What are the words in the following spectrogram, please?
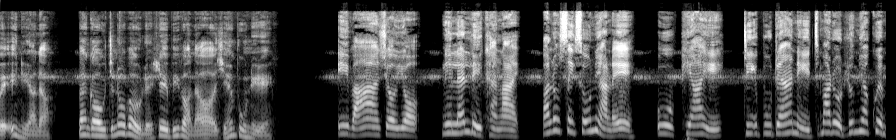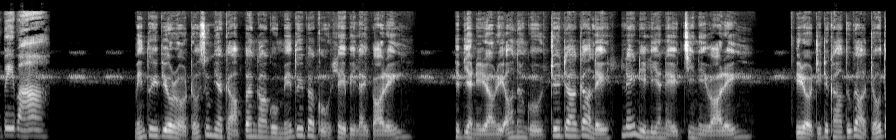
ပဲအိတ်နေရလား။ဘန်ကာကိုကျွန်တော်ဘက်ကိုလည်းလှည့်ပေးပါလားရမ်းပူနေတယ်။အေးပါရော့ရော့နင်လည်းလေခံလိုက်ဘာလို့စိတ်ဆိုးနေရလဲ။အိုးဖျားရေဒီအပူတန်းကနေကျမတို့လွတ်မြောက်ခွင့်ပေးပါမင်းသွေးပြောတော့ဒေါ်စုမြတ်ကပန်ကာကိုမင်းသွေးဘက်ကိုလှည့်ပေးလိုက်ပါတယ်ဖြစ်ပျက်နေတာတွေအားလုံးကို Twitter ကလည်းလှည့်နေလျက်နဲ့ကြည်နေပါတယ်ပြီးတော့ဒီတစ်ခါသူကဒေါသ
